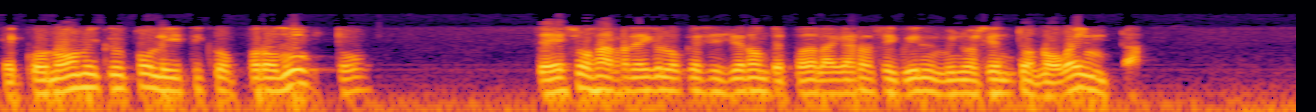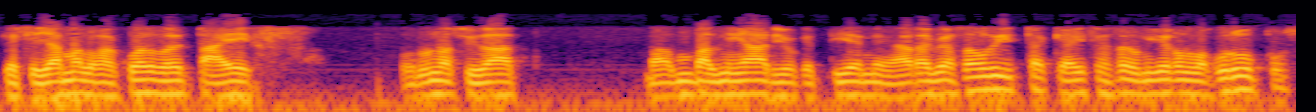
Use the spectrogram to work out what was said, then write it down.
económico y político producto de esos arreglos que se hicieron después de la guerra civil en 1990 que se llama los acuerdos de Taef, por una ciudad, un balneario que tiene Arabia Saudita, que ahí se reunieron los grupos,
